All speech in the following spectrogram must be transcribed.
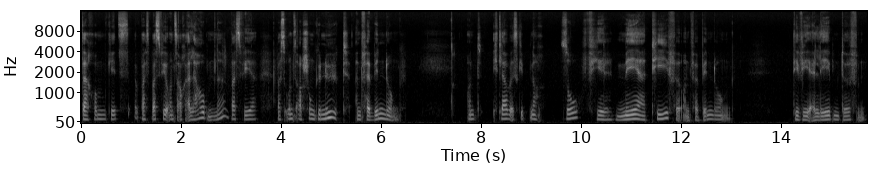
Darum geht es, was, was wir uns auch erlauben, ne? was, wir, was uns auch schon genügt an Verbindung. Und ich glaube, es gibt noch so viel mehr Tiefe und Verbindung die wir erleben dürfen.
